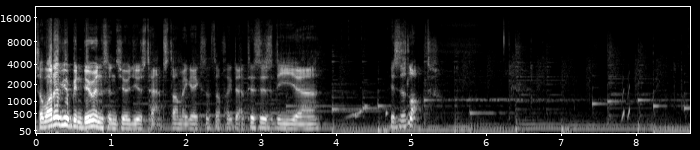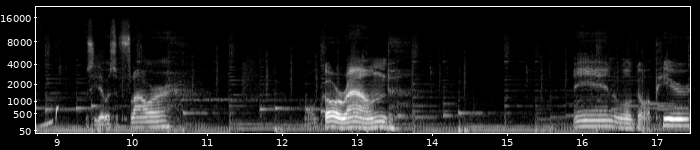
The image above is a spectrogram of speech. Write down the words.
So what have you been doing since you just had stomach aches and stuff like that? This is the uh, this is locked. See, there was a flower. I'll go around. And we'll go up here.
